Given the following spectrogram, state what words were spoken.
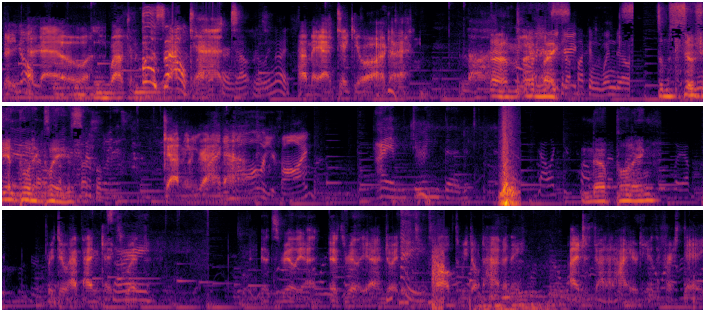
there you go. Hello. Welcome to Oh, the Sal. cat. out really nice. How may I take your order? Lord, Um, I'd like some sushi and pudding, please. coming right up. Oh, you're fine. I am doing good. No pudding. We do have pancakes Sorry. with. It's really, uh, it's really Android 18's fault we don't have any. I just got hired here the first day.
